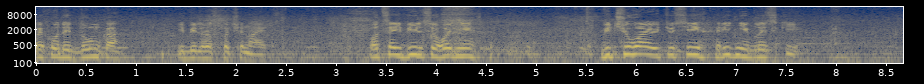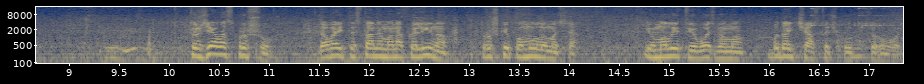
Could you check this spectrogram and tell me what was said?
приходить думка і біль розпочинається. Оцей біль сьогодні відчувають усі рідні і близькі. Тож я вас прошу, давайте станемо на коліна, трошки помолимося і в молитві візьмемо бодай часточку цього болю.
